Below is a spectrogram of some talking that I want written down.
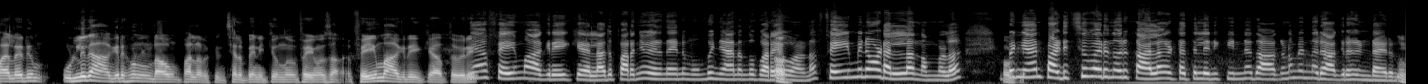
പലരും ഉള്ളിൽ ആഗ്രഹങ്ങളുണ്ടാവും പലർക്കും. ചിലപ്പോൾ എനിക്കൊന്ന് ഫേമസ് ഫെയിം ആഗ്രഹിക്കാത്തവര് ഞാൻ ഫെയിം ആഗ്രഹിക്കുകയല്ല. അത് പറഞ്ഞു വരുന്നതിന് മുമ്പ് ഞാനൊന്ന് പറയുവാണ്. ഫെയിമിനോടല്ല നമ്മൾ ഇപ്പൊ ഞാൻ പഠിച്ചു വരുന്ന ഒരു കാലഘട്ടത്തിൽ എനിക്ക് ഇന്നതാകണം എന്നൊരു ആഗ്രഹം ഉണ്ടായിരുന്നു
